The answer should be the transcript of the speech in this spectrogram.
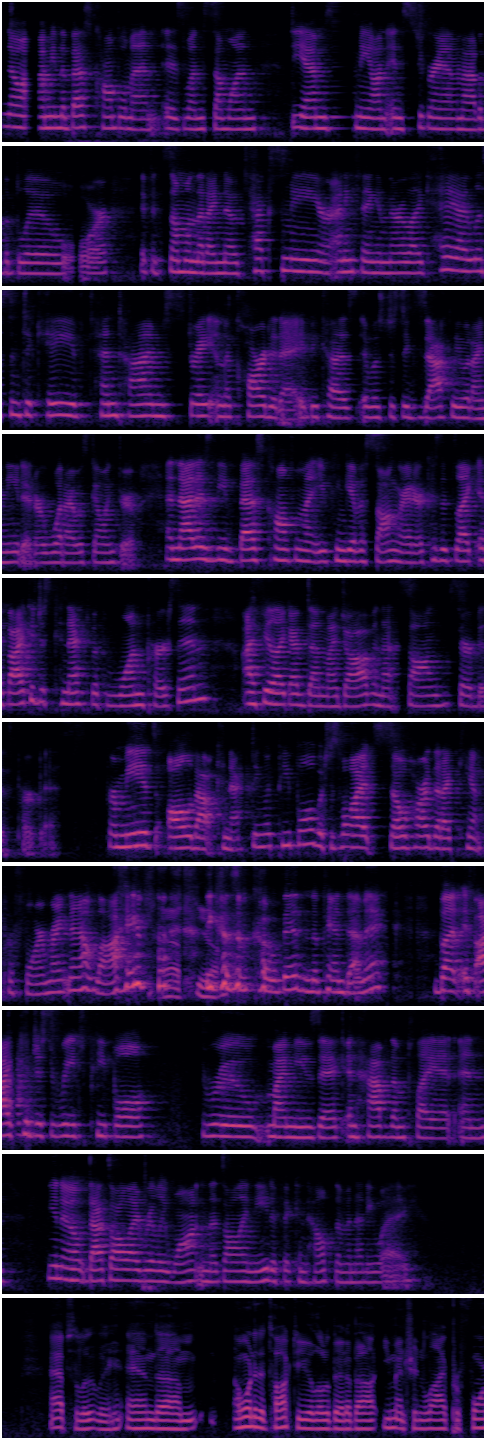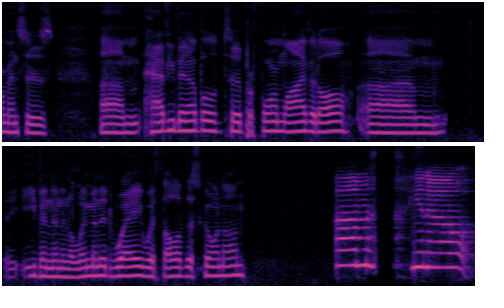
No, I mean the best compliment is when someone DMs me on Instagram out of the blue or if it's someone that I know texts me or anything and they're like, hey, I listened to Cave 10 times straight in the car today because it was just exactly what I needed or what I was going through. And that is the best compliment you can give a songwriter because it's like, if I could just connect with one person, I feel like I've done my job and that song served its purpose. For me, it's all about connecting with people, which is why it's so hard that I can't perform right now live yeah. because of COVID and the pandemic. But if I could just reach people through my music and have them play it. And you know that's all i really want and that's all i need if it can help them in any way. Absolutely. And um, i wanted to talk to you a little bit about you mentioned live performances. Um, have you been able to perform live at all um, even in a limited way with all of this going on? Um you know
